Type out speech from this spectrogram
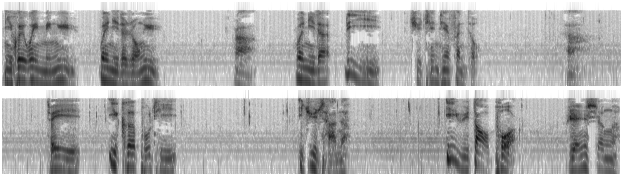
你会为名誉、为你的荣誉啊、为你的利益去天天奋斗啊。所以，一颗菩提，一句禅呐，一语道破人生啊。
